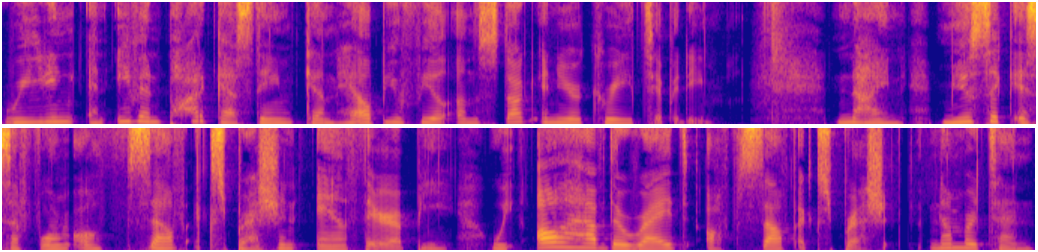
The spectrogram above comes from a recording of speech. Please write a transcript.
reading, and even podcasting can help you feel unstuck in your creativity. 9. Music is a form of self expression and therapy. We all have the right of self expression. Number 10.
